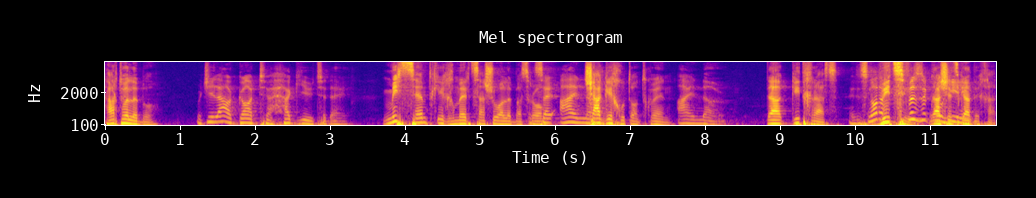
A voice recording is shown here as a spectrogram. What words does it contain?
ქართველებო, would you allow God to hug you today? მისცემთ კი ღმერთ sashуალებას რომ ჩაგეხუტონ თქვენ I know. და გითხრას, ვიცი რაშიც გადიხარ.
